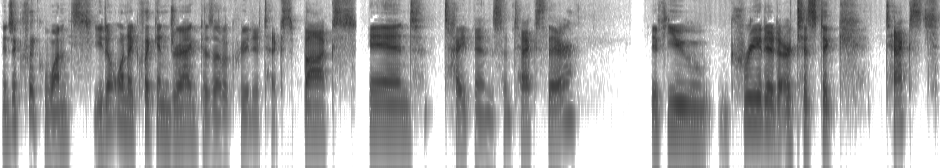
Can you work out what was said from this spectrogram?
and just click once. You don't wanna click and drag because that'll create a text box and type in some text there. If you created artistic text,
